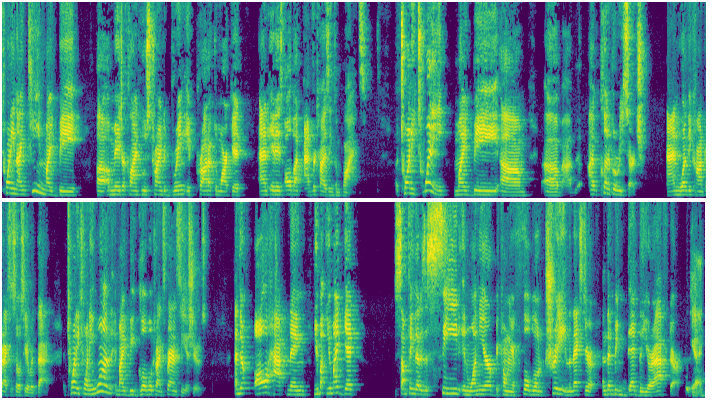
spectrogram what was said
2019 might be uh, a major client who's trying to bring a product to market and it is all about advertising compliance. 2020 might be um, uh, uh, clinical research and what are the contracts associated with that. 2021 it might be global transparency issues, and they're all happening. You might you might get something that is a seed in one year becoming a full blown tree in the next year, and then being dead the year after. Okay.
